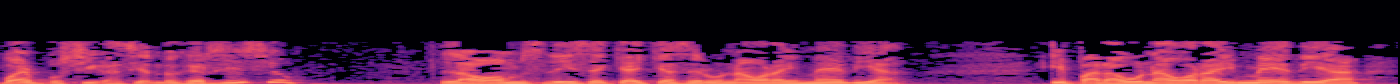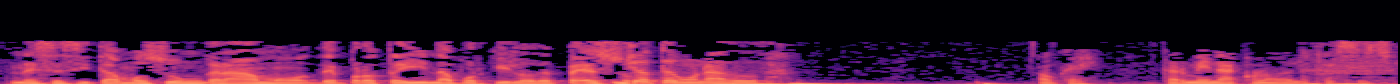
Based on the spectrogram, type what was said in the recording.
Bueno, pues siga haciendo ejercicio. La OMS dice que hay que hacer una hora y media. Y para una hora y media necesitamos un gramo de proteína por kilo de peso. Yo tengo una duda. Ok, termina con lo del ejercicio.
